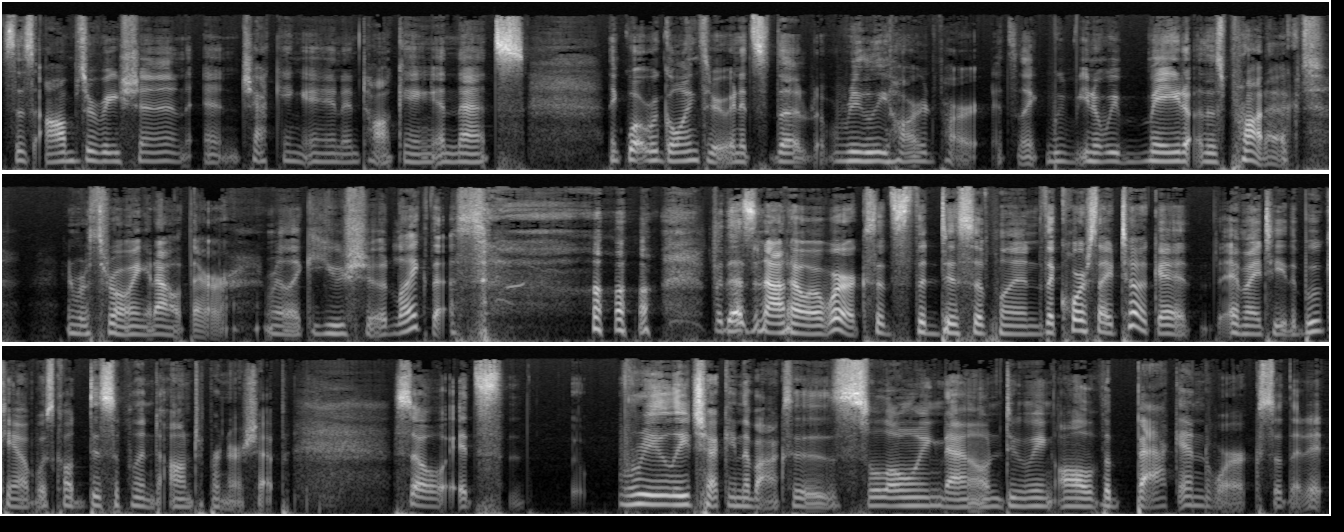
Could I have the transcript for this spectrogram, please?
It's this observation and checking in and talking. And that's, think, what we're going through. And it's the really hard part. It's like, we you know, we've made this product and we're throwing it out there. And we're like, you should like this. but that's not how it works. It's the disciplined. The course I took at MIT, the boot camp, was called Disciplined Entrepreneurship. So it's really checking the boxes, slowing down, doing all the back end work so that it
